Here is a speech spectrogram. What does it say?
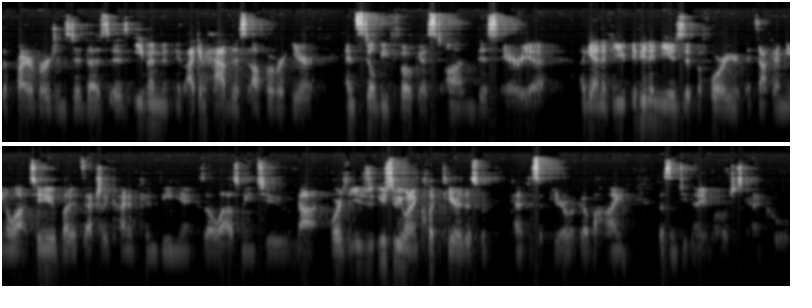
the prior versions did this, is even if I can have this up over here and still be focused on this area again, if you if you didn't use it before, it's not going to mean a lot to you, but it's actually kind of convenient because it allows me to not. Whereas it used to be when I clicked here, this would kind of disappear, would go behind. It doesn't do that anymore, which is kind of cool.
